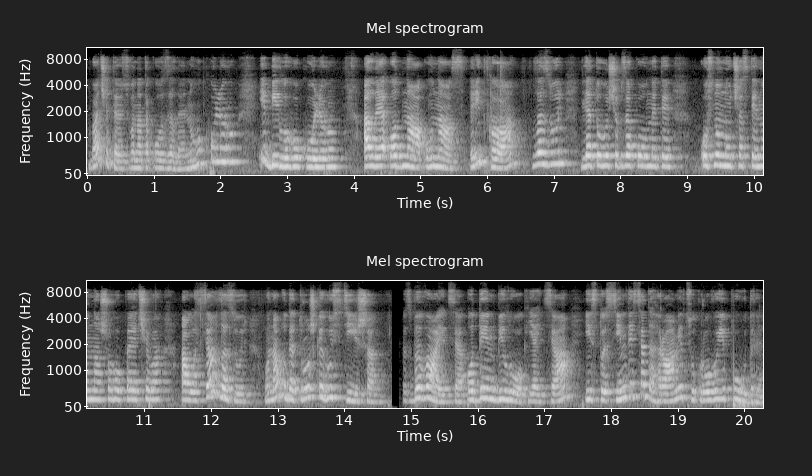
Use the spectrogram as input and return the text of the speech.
Бачите, ось вона такого зеленого кольору і білого кольору. Але одна у нас рідка глазурь для того, щоб заповнити основну частину нашого печива. А ось ця глазурь вона буде трошки густіша. Збивається один білок яйця і 170 грамів цукрової пудри.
